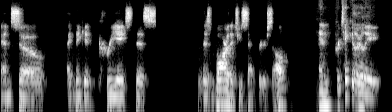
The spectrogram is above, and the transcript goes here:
And so I think it creates this this bar that you set for yourself. And particularly,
